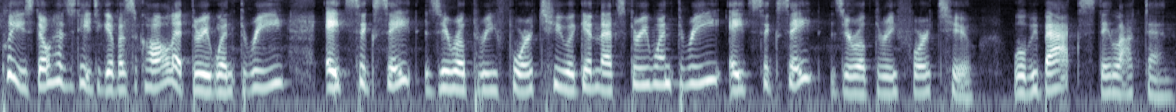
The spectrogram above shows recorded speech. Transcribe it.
please don't hesitate to give us a call at 313 868 0342. Again, that's 313 868 0342. We'll be back. Stay locked in.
